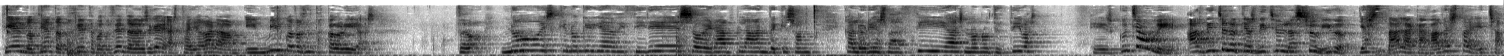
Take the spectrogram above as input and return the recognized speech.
100, 200, 300, 400, no sé qué, hasta llegar a y 1400 calorías. Pero, no, es que no quería decir eso, era en plan de que son calorías vacías, no nutritivas. Escúchame, has dicho lo que has dicho y lo has subido. Ya está, la cagada está hecha.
